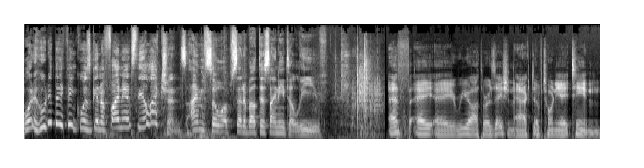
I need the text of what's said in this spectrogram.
What? Who did they think was going to finance the elections? I'm so upset about this. I need to leave. FAA Reauthorization Act of 2018.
